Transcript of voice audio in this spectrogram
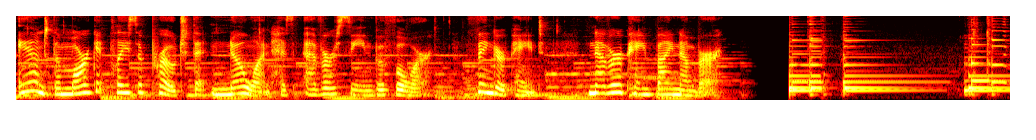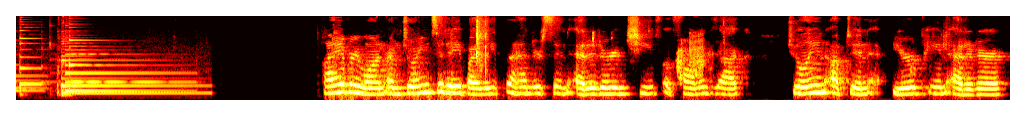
and the marketplace approach that no one has ever seen before. Fingerpaint, never paint by number. Hi, everyone. I'm joined today by Lisa Henderson, Editor in Chief of Exec, Julian Upton, European Editor,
